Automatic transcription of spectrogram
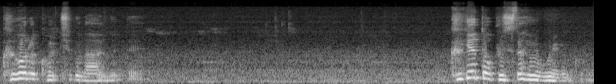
그거를 걸치고 나왔는데 그게 더 불쌍해 보이는 거예요.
